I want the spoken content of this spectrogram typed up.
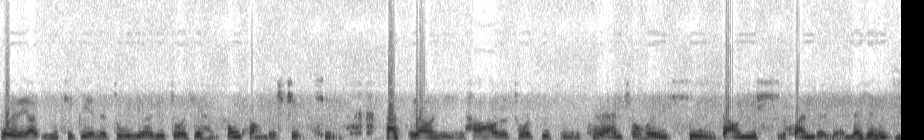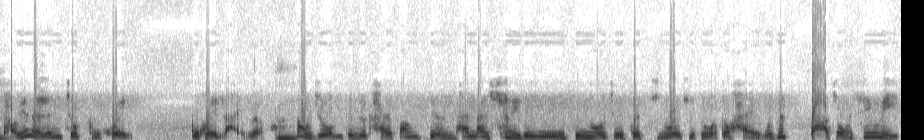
为了要引起别人的注意而去做一些很疯狂的事情。那只要你好好的做自己，你自然就会吸引到你喜欢的人，那些你讨厌的人就不会不会来了。那我觉得我们这次开房间还蛮顺利的原因，是因为我觉得这几位其实我都还我是打从心里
